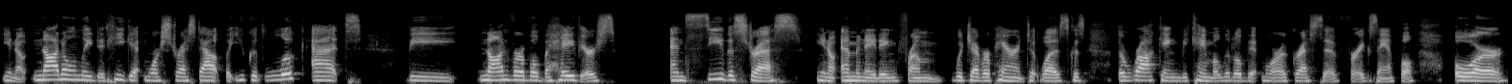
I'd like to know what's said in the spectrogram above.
you know not only did he get more stressed out but you could look at the nonverbal behaviors and see the stress you know emanating from whichever parent it was because the rocking became a little bit more aggressive for example or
